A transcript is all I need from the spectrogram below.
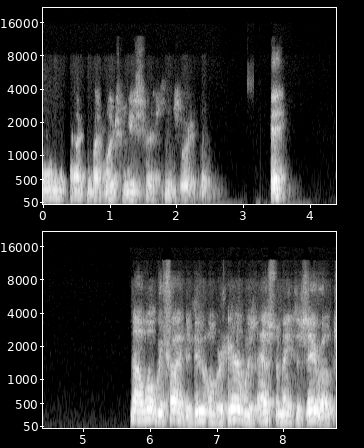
And we talked about which we stretch things vertically. Okay. Now, what we tried to do over here was estimate the zeros.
